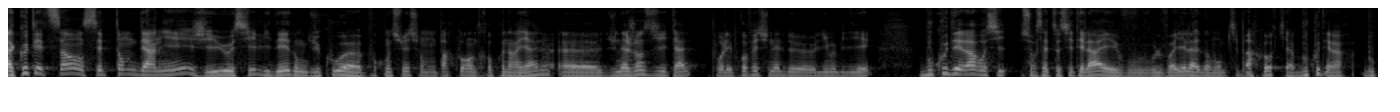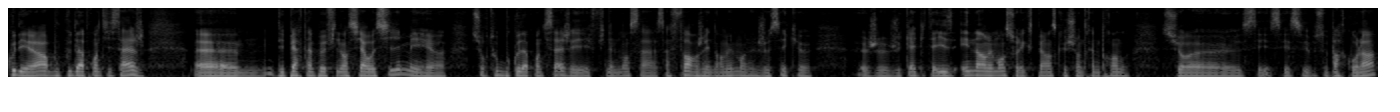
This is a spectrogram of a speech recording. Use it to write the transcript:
À côté de ça, en septembre dernier, j'ai eu aussi l'idée, donc du coup, euh, pour continuer sur mon parcours entrepreneurial, euh, d'une agence digitale pour les professionnels de l'immobilier. Beaucoup d'erreurs aussi sur cette société-là, et vous, le voyez là dans mon petit parcours qu'il a beaucoup d'erreurs, beaucoup d'erreurs, beaucoup d'apprentissage, euh, des pertes un peu financières aussi, mais surtout beaucoup d'apprentissage, et finalement ça, forge énormément. Je sais que je, capitalise énormément sur l'expérience que je suis en train de prendre sur euh, ce parcours-là.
